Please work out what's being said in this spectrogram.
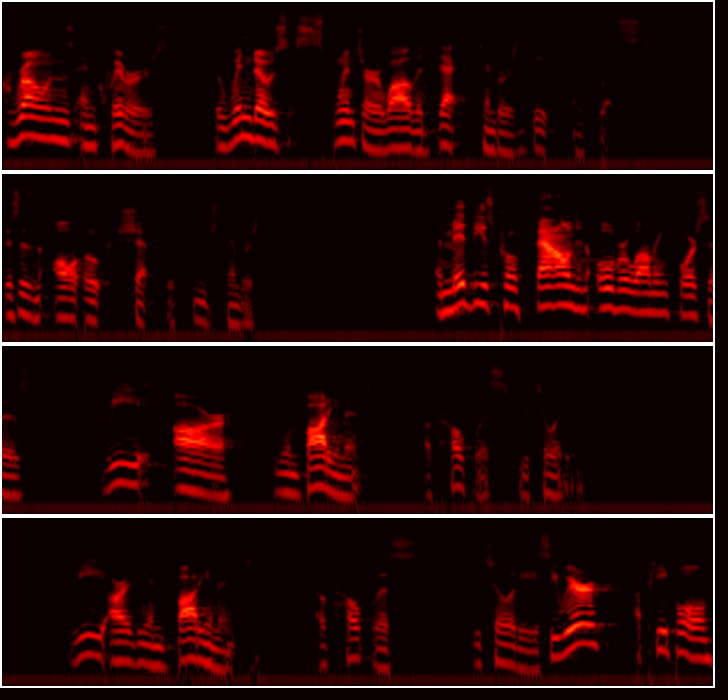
groans and quivers. The windows splinter while the deck timbers gape and twist. This is an all oak ship with huge timbers. Amid these profound and overwhelming forces, we are the embodiment of helpless futility. We are the embodiment of helpless futility. See, we're a people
